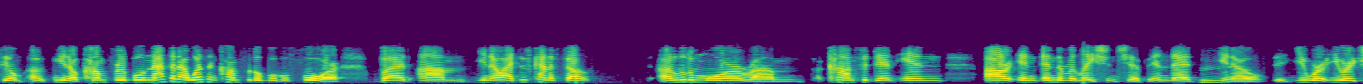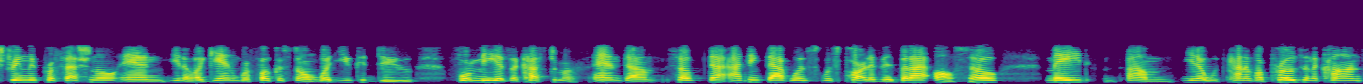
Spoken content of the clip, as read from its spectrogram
feel, uh, you know, comfortable. Not that I wasn't comfortable before, but um, you know, I just kind of felt a little more um, confident in our in, in the relationship in that mm. you know you were you were extremely professional and you know again we're focused on what you could do for me as a customer. And um so that I think that was was part of it. But I also made um you know kind of a pros and a cons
